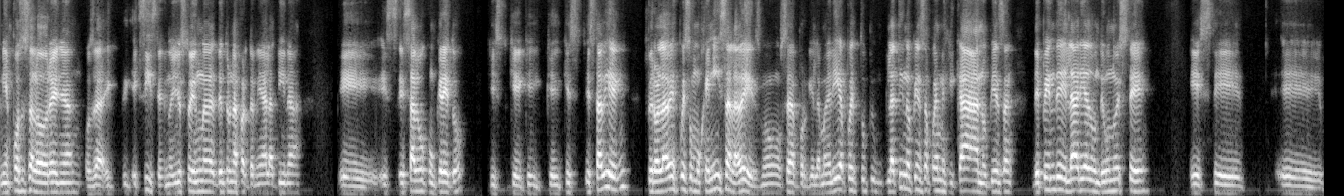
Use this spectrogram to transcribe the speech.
mi esposa es salvadoreña, o sea, e, e, existe, ¿no? Yo estoy dentro de una fraternidad latina, eh, es, es, algo concreto, que, que, que, que, está bien, pero a la vez, pues, homogeniza a la vez, ¿no? O sea, porque la mayoría, pues, tú, latino piensa, pues, mexicano, piensan, depende del área donde uno esté, este, eh,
